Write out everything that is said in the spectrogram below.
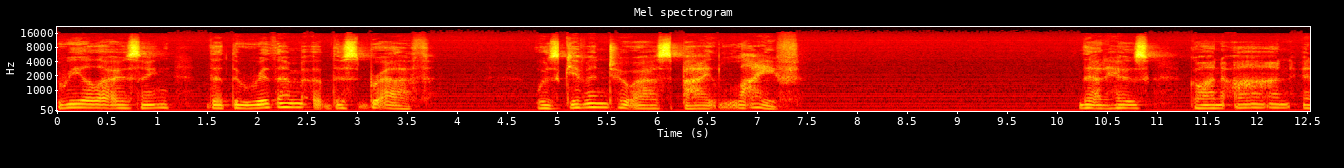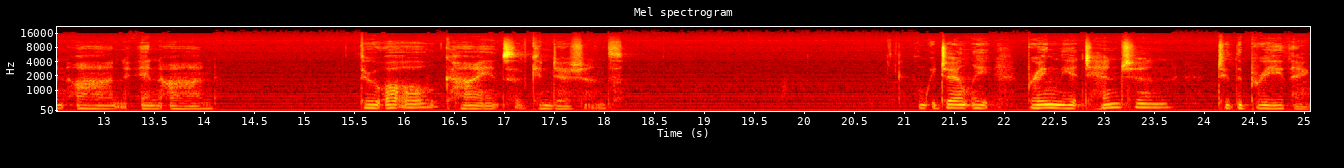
Realizing that the rhythm of this breath was given to us by life that has gone on and on and on through all kinds of conditions. We gently bring the attention to the breathing,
